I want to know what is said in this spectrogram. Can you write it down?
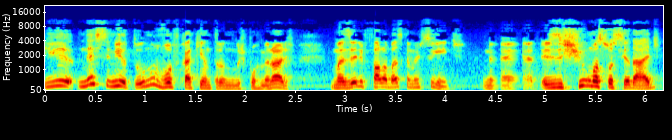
E nesse mito, eu não vou ficar aqui entrando nos pormenores, mas ele fala basicamente o seguinte: né? existiu uma sociedade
